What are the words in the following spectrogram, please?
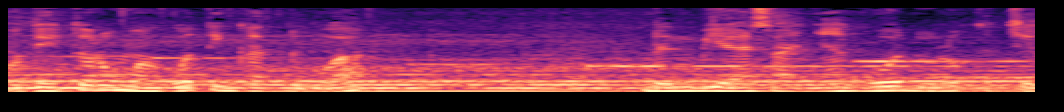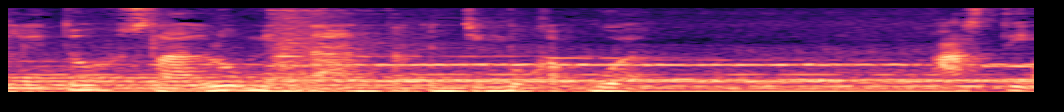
waktu itu rumah gue tingkat dua. Dan biasanya gue dulu kecil itu selalu minta antar kencing bokap gue pasti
